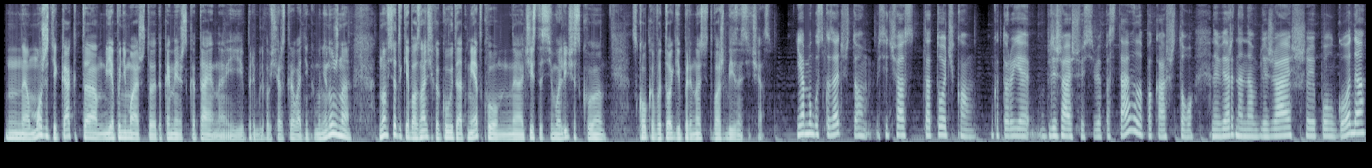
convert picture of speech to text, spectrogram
можете как-то, я понимаю, что это коммерческая тайна, и прибыль вообще раскрывать никому не нужно, но все-таки обозначить какую-то отметку, чисто символическую, сколько в итоге приносит ваш бизнес сейчас? Я могу сказать, что сейчас та точка, которую я ближайшую себе поставила пока что, наверное, на ближайшие полгода,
